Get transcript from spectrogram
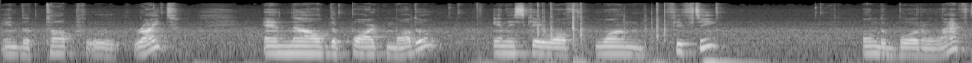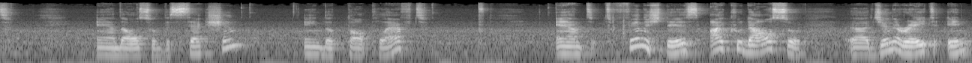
in the top right and now the part model in a scale of 150 on the bottom left and also the section in the top left. And to finish this I could also uh, generate in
